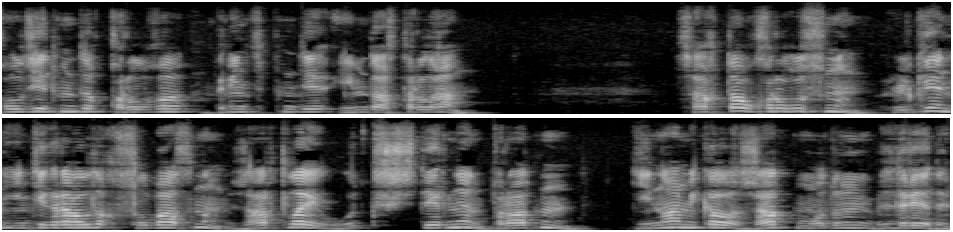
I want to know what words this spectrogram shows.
қолжетімді құрылғы принципінде ұйымдастырылған. Сақтау құрылғысының үлкен интегралдық сұлбасының жартылай өткізгіштерінен тұратын динамикалық жад модулін білдіреді.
